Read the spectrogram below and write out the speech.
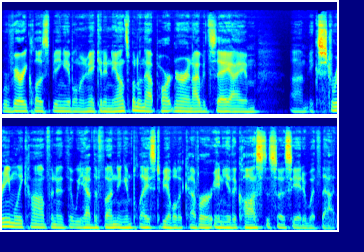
We're very close to being able to make an announcement on that partner, and I would say I am um, extremely confident that we have the funding in place to be able to cover any of the costs associated with that.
